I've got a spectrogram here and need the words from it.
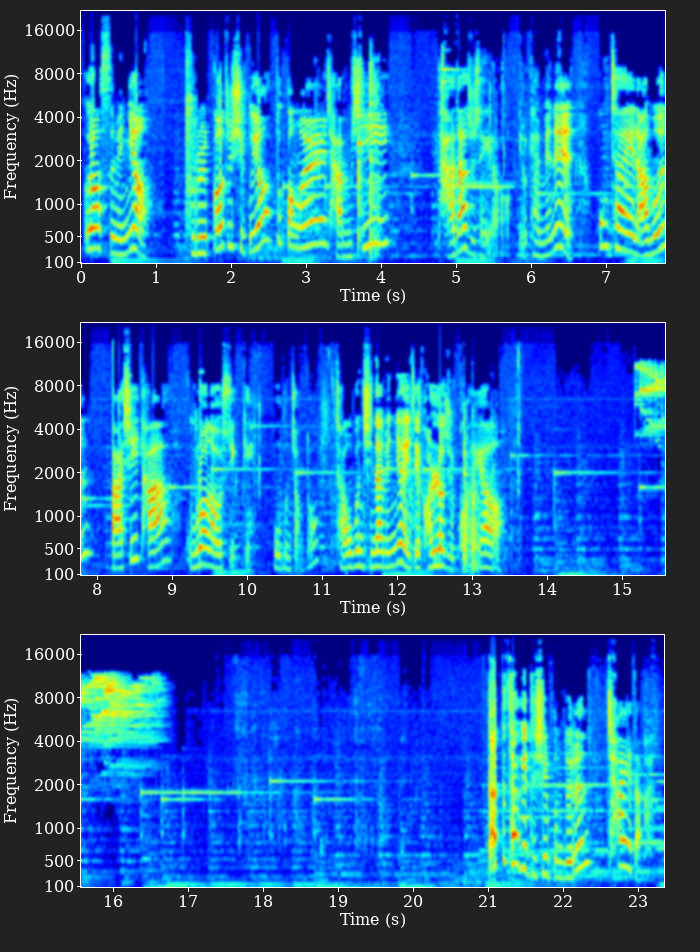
끓었으면요. 불을 꺼주시고요. 뚜껑을 잠시 닫아주세요. 이렇게 하면은 홍차에 남은 맛이 다 우러나올 수 있게 5분 정도. 자, 5분 지나면요. 이제 걸러줄 거예요. 따뜻하게 드실 분들은 차에다가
